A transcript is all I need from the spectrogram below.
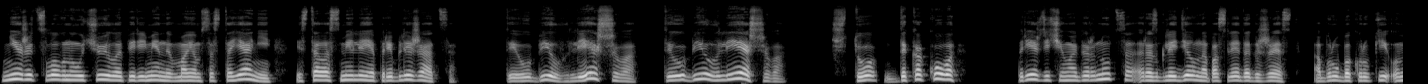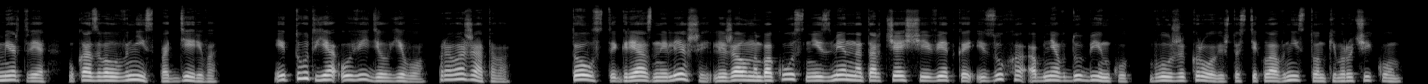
Нежить словно учуяла перемены в моем состоянии и стала смелее приближаться. «Ты убил Лешего! Ты убил Лешего!» «Что? Да какого...» Прежде чем обернуться, разглядел напоследок жест. Обрубок руки у мертвия указывал вниз, под дерево. И тут я увидел его, провожатого. Толстый грязный леший лежал на боку с неизменно торчащей веткой из уха, обняв дубинку в луже крови, что стекла вниз тонким ручейком.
